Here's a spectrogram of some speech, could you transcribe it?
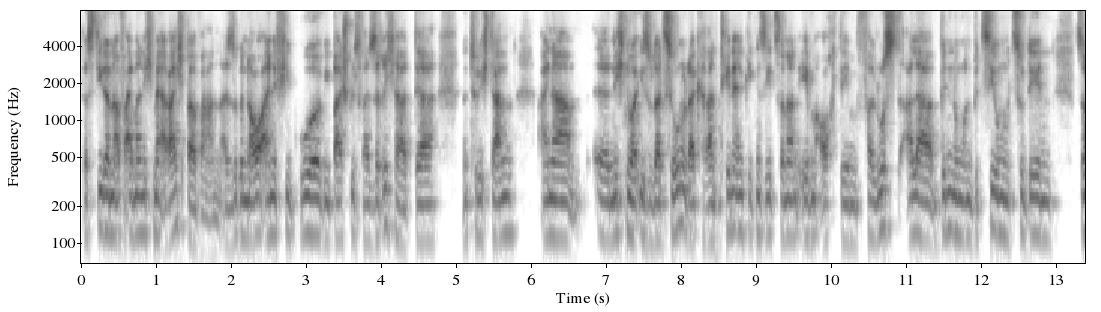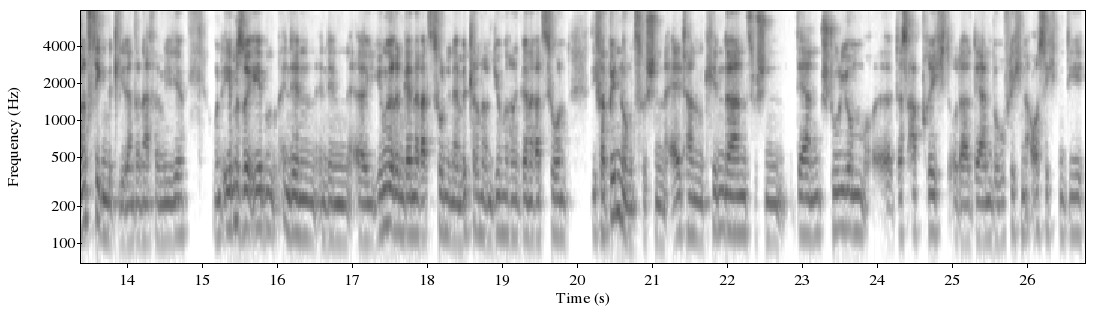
dass die dann auf einmal nicht mehr erreichbar waren. Also genau eine Figur wie beispielsweise Richard, der natürlich dann einer äh, nicht nur Isolation oder Quarantäne entgegensieht, sondern eben auch dem Verlust aller Bindungen und Beziehungen zu den sonstigen Mitgliedern seiner Familie. Und ebenso eben in den, in den äh, jüngeren Generationen, in der mittleren und jüngeren Generation die Verbindung zwischen Eltern, Kindern, zwischen deren Studium äh, das abbricht oder deren beruflichen Aussichten, die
